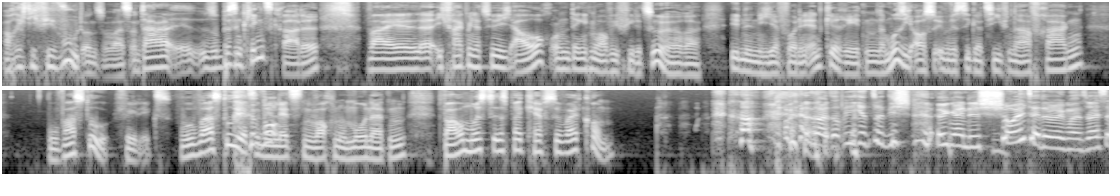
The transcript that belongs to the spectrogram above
auch richtig viel Wut und sowas. Und da äh, so ein bisschen klingt's gerade, weil äh, ich frage mich natürlich auch und denke ich mal auch, wie viele ZuhörerInnen hier vor den Endgeräten, da muss ich auch so investigativ nachfragen, wo warst du, Felix? Wo warst du jetzt in den letzten Wochen und Monaten? Warum musste es bei Kev so weit kommen? so, als ob ich jetzt so die, irgendeine Schuld hätte oder irgendwas, weißt du?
